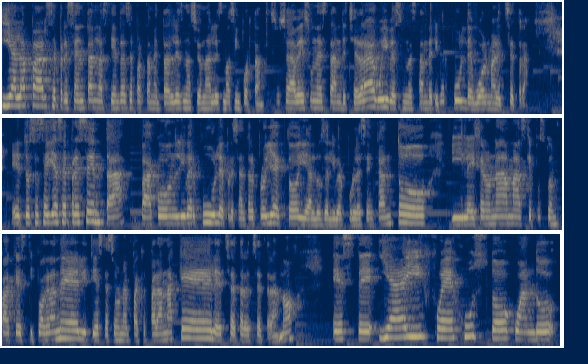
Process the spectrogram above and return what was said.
y a la par se presentan las tiendas departamentales nacionales más importantes. O sea, ves un stand de Chedraui, ves un stand de Liverpool, de Walmart, etcétera. Entonces ella se presenta, va con Liverpool, le presenta el proyecto y a los de Liverpool les encantó y le dijeron nada más que pues tu empaque es tipo a granel y tienes que hacer un empaque para naquel, etcétera, etcétera, ¿no? Este, y ahí fue justo cuando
